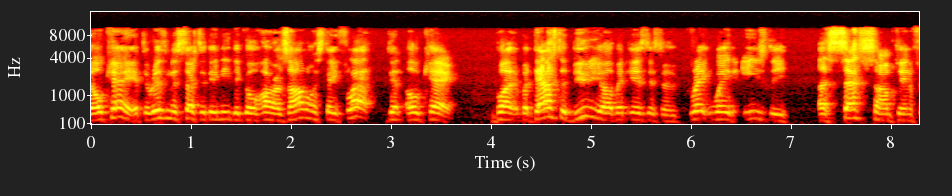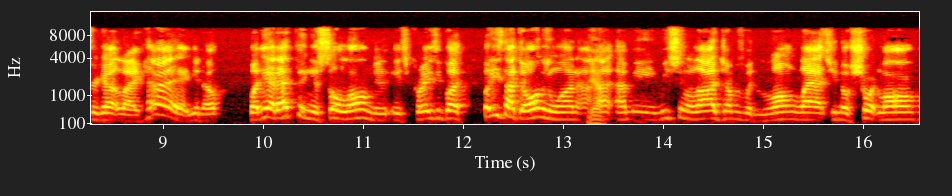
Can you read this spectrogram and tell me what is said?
then okay. If the rhythm is such that they need to go horizontal and stay flat, then okay. But but that's the beauty of it is it's a great way to easily assess something and figure out like, hey, you know. But yeah, that thing is so long, it's crazy. But but he's not the only one. Yeah. I, I mean, we've seen a lot of jumpers with long lasts, you know, short, long,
